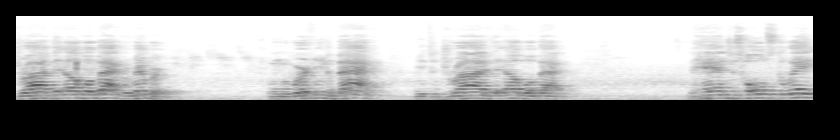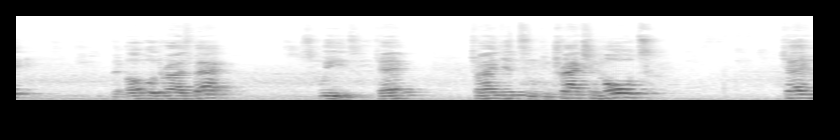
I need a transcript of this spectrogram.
Drive the elbow back. Remember, when we're working the back, we need to drive the elbow back. The hand just holds the weight. The elbow drives back. Squeeze, okay? Try and get some contraction holds, okay?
